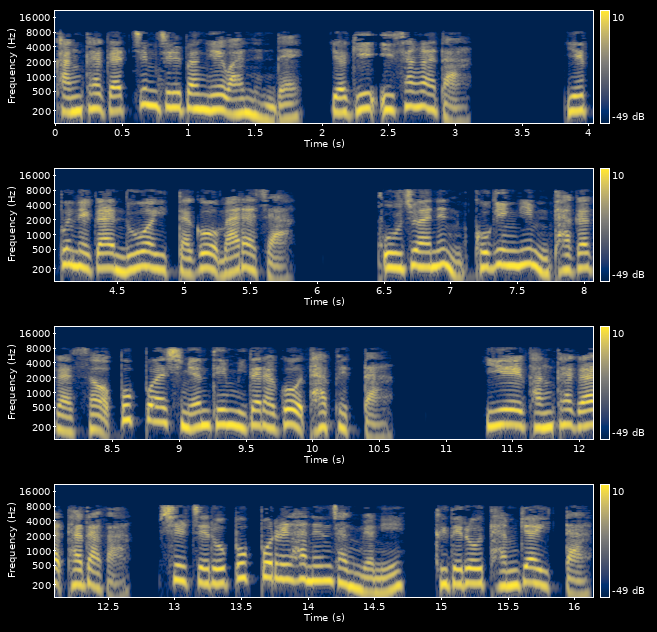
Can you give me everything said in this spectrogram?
강타가 찜질방에 왔는데 여기 이상하다. 예쁜 애가 누워있다고 말하자. 우주아는 고객님 다가가서 뽀뽀하시면 됩니다라고 답했다. 이에 강타가 다다가 실제로 뽀뽀를 하는 장면이 그대로 담겨 있다.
